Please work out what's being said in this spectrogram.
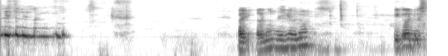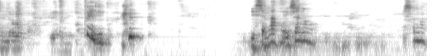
Dali, dali lang. Ay, ikaw na, ikaw na. Ikaw na. Ay, Isa lang, isa lang. Isa lang.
